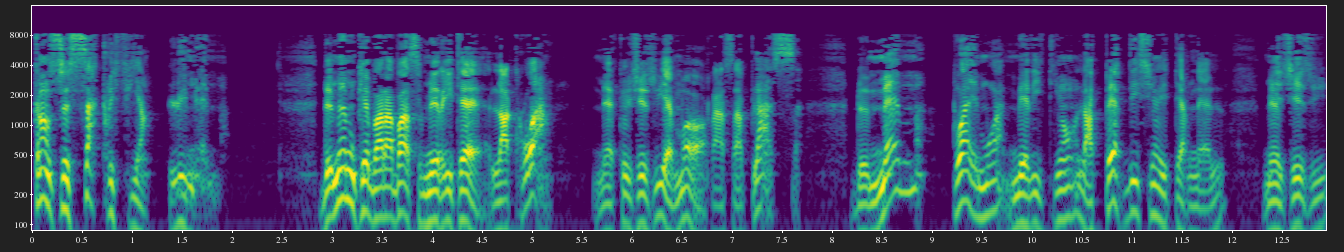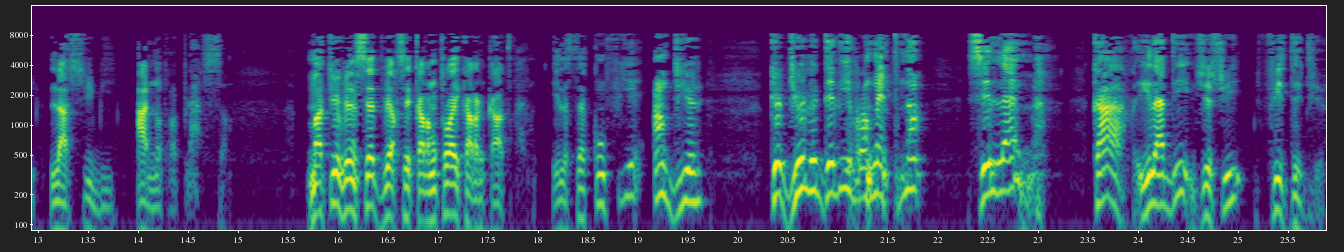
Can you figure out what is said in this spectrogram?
qu'en se sacrifiant lui-même. De même que Barabbas méritait la croix, mais que Jésus est mort à sa place, de même, toi et moi méritions la perdition éternelle, mais Jésus l'a subi à notre place. Matthieu 27, versets 43 et 44. Il s'est confié en Dieu, que Dieu le délivre maintenant s'il l'aime, car il a dit, je suis fils de Dieu.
